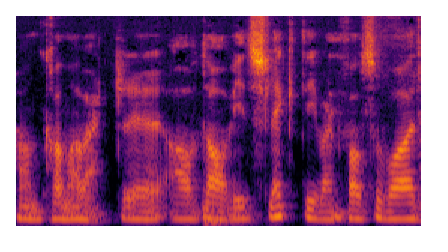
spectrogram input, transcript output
han kan ha vært av Davids slekt. I hvert fall så var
